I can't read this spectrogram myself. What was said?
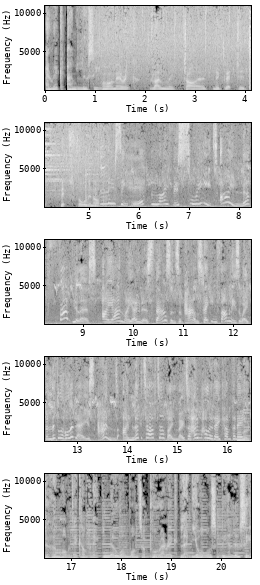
Eric and Lucy. Oh, I'm Eric. Lonely, tired, neglected, bits falling off. Lucy here. Life is sweet. I look fabulous. I earn my owners thousands of pounds taking families away for little holidays. And I'm looked after by Motorhome Holiday Company. Motorhome Holiday Company. No one wants a poor Eric. Let yours be a Lucy.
